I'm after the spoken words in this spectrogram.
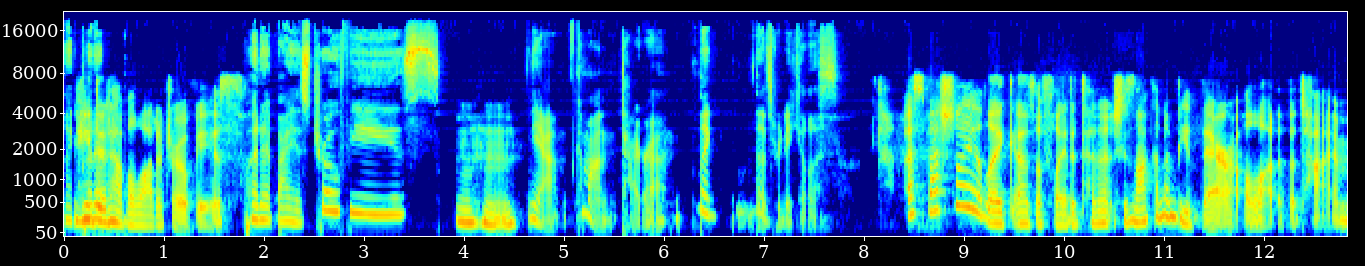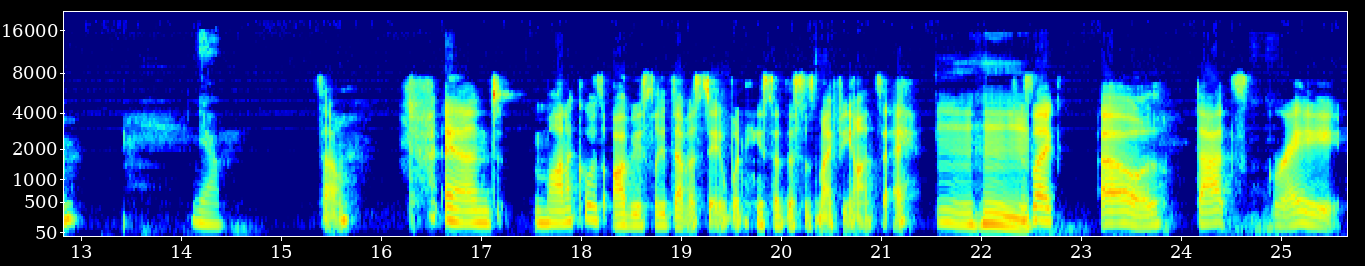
Like He did it, have a lot of trophies. put it by his trophies. Mm-hmm. Yeah, come on, Tyra. Like that's ridiculous. Especially like as a flight attendant, she's not going to be there a lot of the time. Yeah. So, and Monica was obviously devastated when he said, "This is my fiance." Mm-hmm. She's like, "Oh, that's great."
